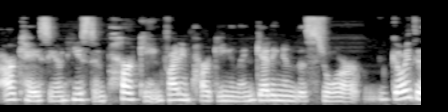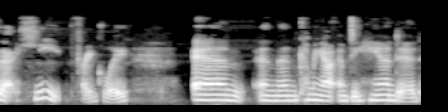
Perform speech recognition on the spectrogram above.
our case, you know, in Houston, parking, finding parking, and then getting into the store, going through that heat, frankly, and and then coming out empty-handed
